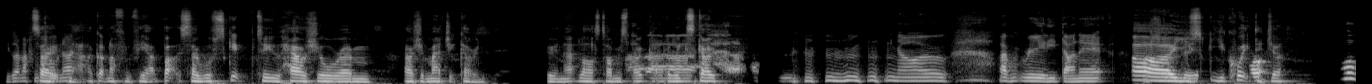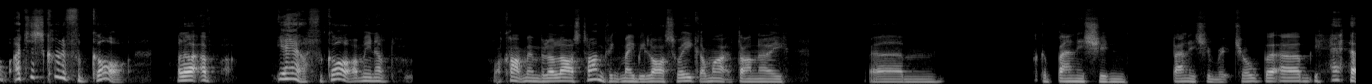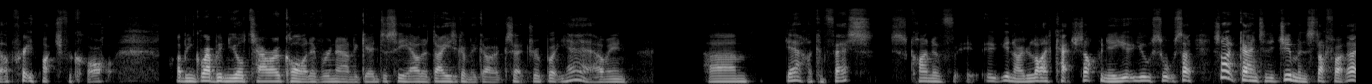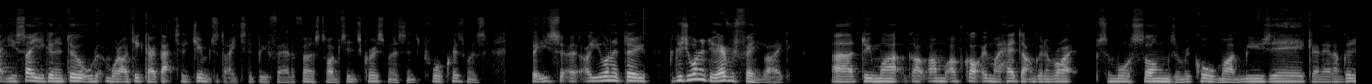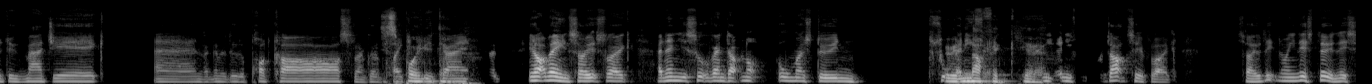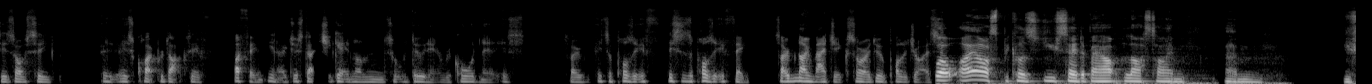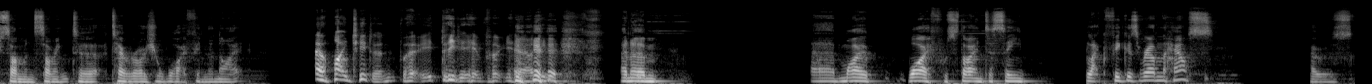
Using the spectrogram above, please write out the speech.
You got nothing So no? I've got nothing for you. But so we'll skip to how's your um how's your magic going? Doing that last time we spoke a couple of weeks ago. no, I haven't really done it. Oh, you it. you quit, Well, did you? Well, I just kind of forgot. Like, I've, yeah, I forgot. I mean, I've, I can't remember the last time. I think maybe last week I might have done a, um, like a banishing, banishing ritual. But um, yeah, I pretty much forgot. I've been grabbing your tarot card every now and again to see how the day's going to go, etc. But yeah, I mean, um, yeah, I confess, it's kind of you know life catches up in you. You you sort of say it's like going to the gym and stuff like that. You say you're going to do it. All, well, I did go back to the gym today. To be fair, the first time since Christmas, since before Christmas. But you uh, you want to do because you want to do everything. Like uh, do my I'm, I've got in my head that I'm going to write some more songs and record my music, and then I'm going to do magic, and I'm going to do the podcast, and I'm going to play computer games. and- You know what I mean? So it's like, and then you sort of end up not almost doing sort of Doing anything nothing. Yeah. anything productive like so i mean this doing this is obviously i- is quite productive i think you know just actually getting on and sort of doing it and recording it is So it's a positive. This is a positive thing. So no magic. Sorry, I do apologise. Well, I asked because you said about last time um, you summoned something to terrorise your wife in the night. oh, I didn't, but it did it. But yeah, and um, uh, my wife was starting to see black figures around the house. I was.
